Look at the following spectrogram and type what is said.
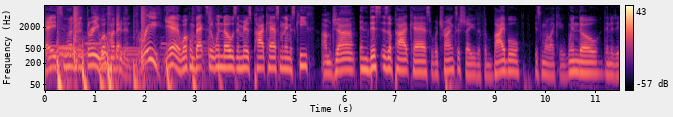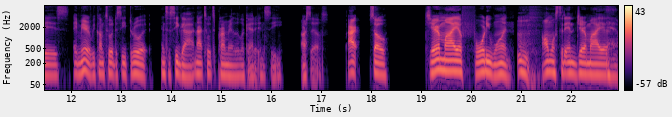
Day 203. Welcome back. 103. Yeah, welcome back to the Windows and Mirrors podcast. My name is Keith, I'm John. and this is a podcast where we're trying to show you that the Bible is more like a window than it is a mirror. We come to it to see through it and to see God, not to it to primarily look at it and see ourselves. All right, so Jeremiah 41, Mm. almost to the end of Jeremiah. Yeah.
